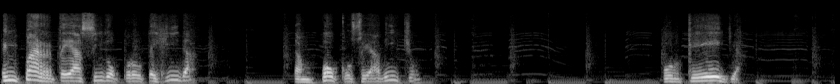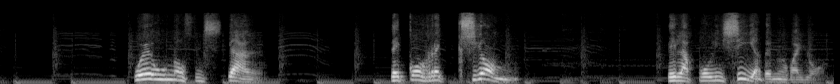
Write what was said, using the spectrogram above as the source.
en parte ha sido protegida, tampoco se ha dicho, porque ella fue un oficial de corrección de la policía de Nueva York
